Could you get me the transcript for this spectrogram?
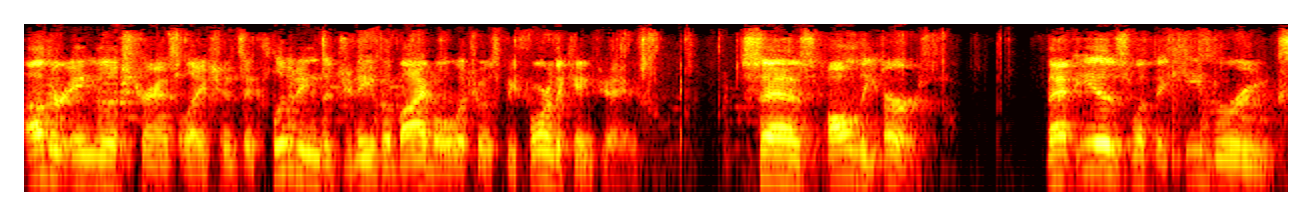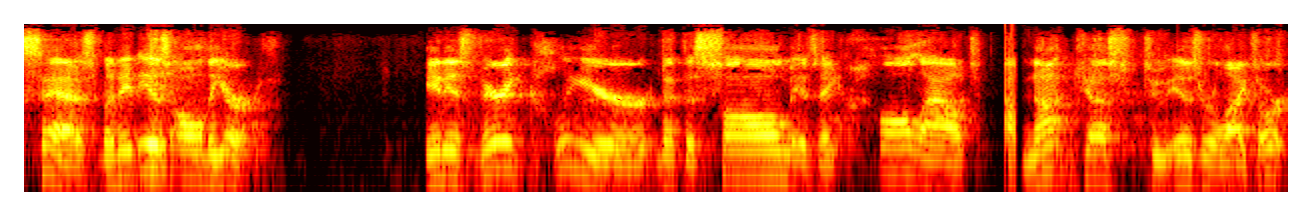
other English translations, including the Geneva Bible, which was before the King James, says all the earth. That is what the Hebrew says, but it is all the earth it is very clear that the psalm is a call out not just to Israelites or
